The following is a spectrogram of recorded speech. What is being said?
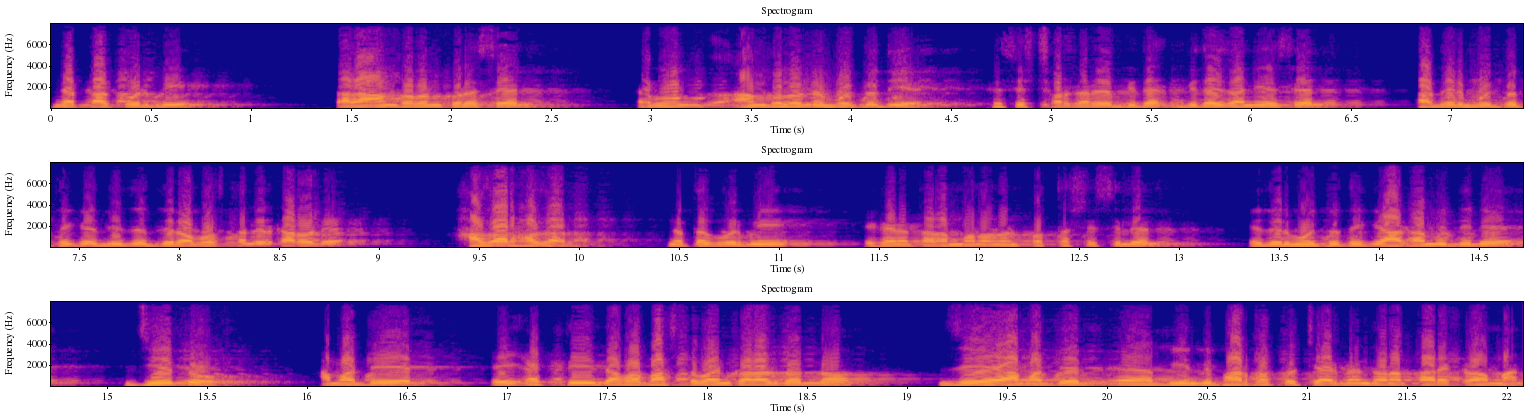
নেতাকর্মী তারা আন্দোলন করেছেন এবং আন্দোলনের মধ্য দিয়ে ফেসিস্ট সরকারের বিদায় জানিয়েছেন। তাদের মধ্য থেকে নিজেদের অবস্থানের কারণে হাজার হাজার নেতাকর্মী এখানে তারা মনোনয়ন প্রত্যাশী ছিলেন। এদের মধ্য থেকে আগামী দিনে যেহেতু আমাদের এই একত্রিশ দফা বাস্তবায়ন করার জন্য যে আমাদের বিএনপি ভারপ্রাপ্ত চেয়ারম্যান জনাব তারেক রহমান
